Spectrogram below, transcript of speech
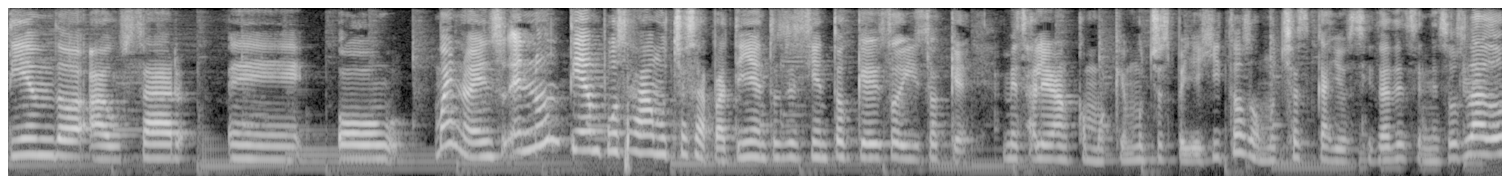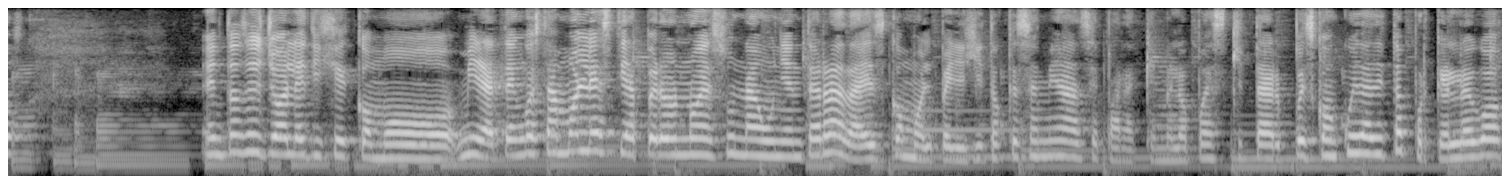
tiendo a usar, eh, o bueno, en, en, un tiempo usaba mucha zapatilla, entonces siento que eso hizo que me salieran como que muchos pellejitos o muchas callosidades en esos lados. Entonces yo le dije como, mira, tengo esta molestia, pero no es una uña enterrada, es como el pellejito que se me hace para que me lo puedas quitar, pues con cuidadito, porque luego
